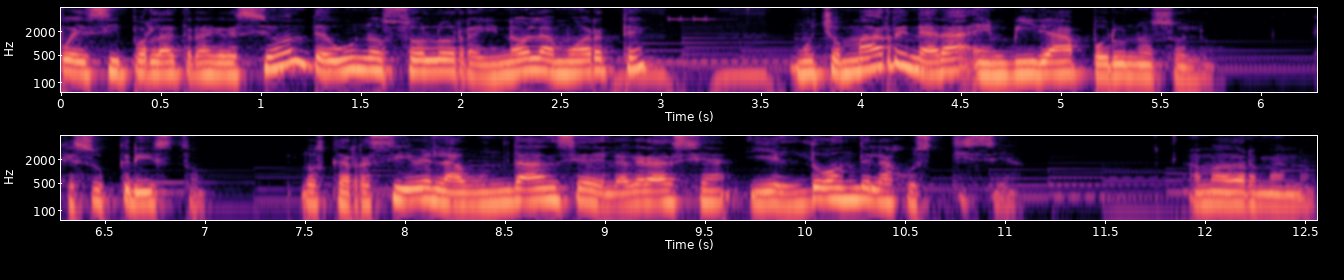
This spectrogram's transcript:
pues si por la transgresión de uno solo reinó la muerte, mucho más reinará en vida por uno solo, Jesucristo, los que reciben la abundancia de la gracia y el don de la justicia. Amado hermano,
